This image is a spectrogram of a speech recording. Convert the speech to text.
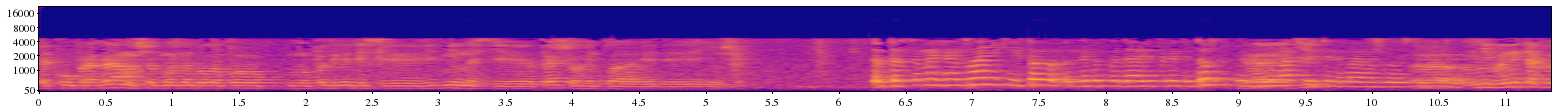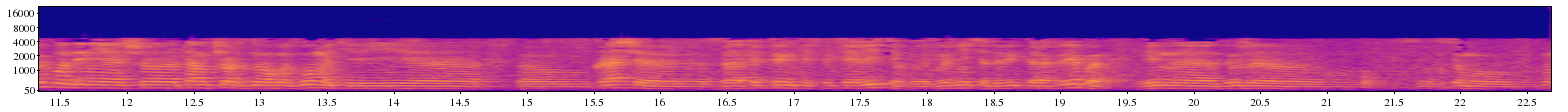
таку програму, щоб можна було ну, подивитись відмінності першого генплану від іншого. Тобто в самих генпланів ніхто не викладає відкритий доступ, і Е, громадськості ті- немає можливості Е. Ні, вони так викладені, що там чорт з ногу зломить і е, е, краще за підтримки спеціалістів зверніться до Віктора Глеба. Він е, дуже в цьому ну,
